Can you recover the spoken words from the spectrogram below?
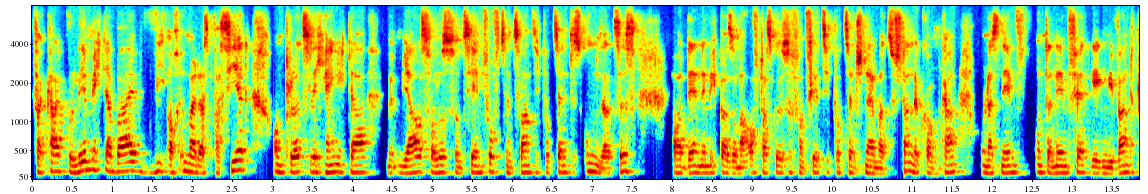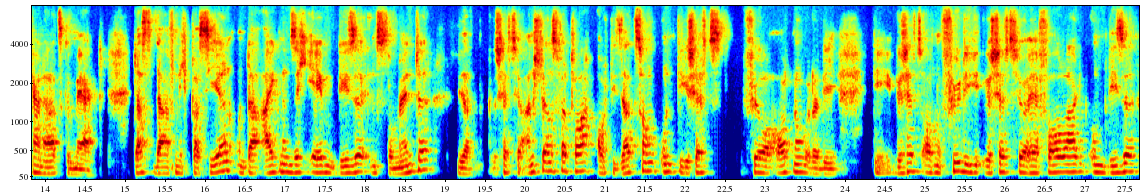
verkalkuliere mich dabei, wie auch immer das passiert und plötzlich hänge ich da mit einem Jahresverlust von 10, 15, 20 Prozent des Umsatzes der nämlich bei so einer Auftragsgröße von 40 Prozent schnell mal zustande kommen kann und das Unternehmen fährt gegen die Wand, keiner hat es gemerkt. Das darf nicht passieren und da eignen sich eben diese Instrumente, dieser Geschäftsführeranstellungsvertrag, auch die Satzung und die Geschäfts Führerordnung oder die, die Geschäftsordnung für die Geschäftsführer hervorragend, um diese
